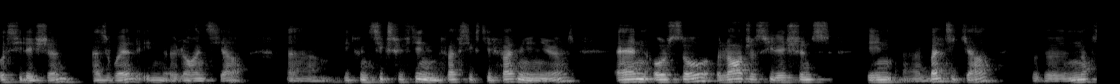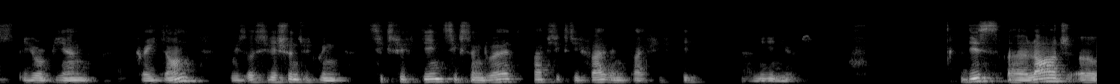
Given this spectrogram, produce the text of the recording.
oscillation as well in Laurentia um, between 615 and 565 million years, and also large oscillations in Baltica, so the North European craton, with oscillations between 615, 600, 565, and 550 uh, years. This uh, large, uh,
